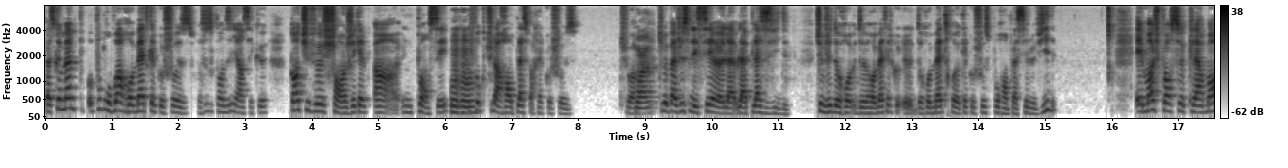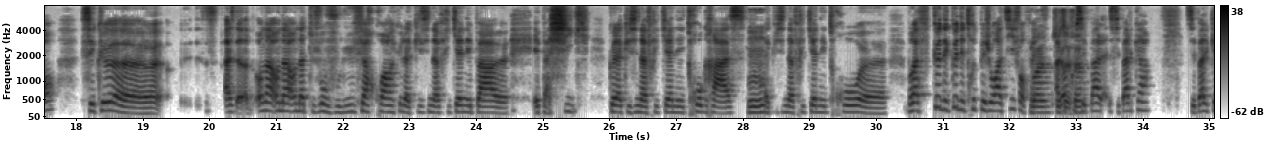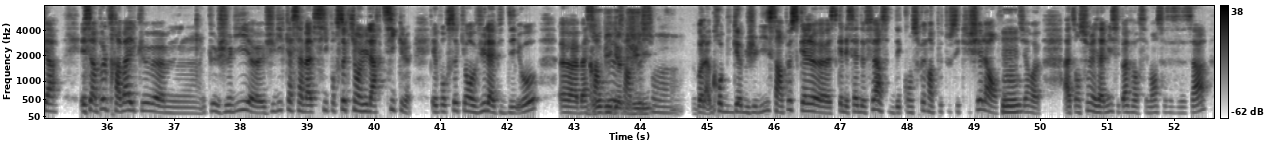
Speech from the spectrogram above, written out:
parce que même pour pouvoir remettre quelque chose, c'est ce qu'on dit, hein, c'est que quand tu veux changer quelque, une pensée, mm-hmm. il faut que tu la remplaces par quelque chose. Tu vois, ouais. tu peux pas juste laisser euh, la, la, place vide. Tu es obligé de, de remettre quelque, euh, de remettre quelque chose pour remplacer le vide. Et moi, je pense clairement, c'est que euh, on a on a on a toujours voulu faire croire que la cuisine africaine est pas euh, est pas chic que la cuisine africaine est trop grasse, mhm. la cuisine africaine est trop, euh, bref, que des que des trucs péjoratifs en fait. alors que c'est pas c'est pas le cas, c'est pas le cas. Et c'est un peu le travail que euh, que Julie euh, Julie Kassamapsi pour ceux qui ont lu l'article et pour ceux qui ont vu la vidéo, euh, bah, c'est un, peu, un peu son voilà gros big up Julie. C'est un peu ce qu'elle ce qu'elle essaie de faire, c'est de déconstruire un peu tous ces clichés là en fait, de mhm. dire attention les amis, c'est pas forcément ça ça ça ça.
